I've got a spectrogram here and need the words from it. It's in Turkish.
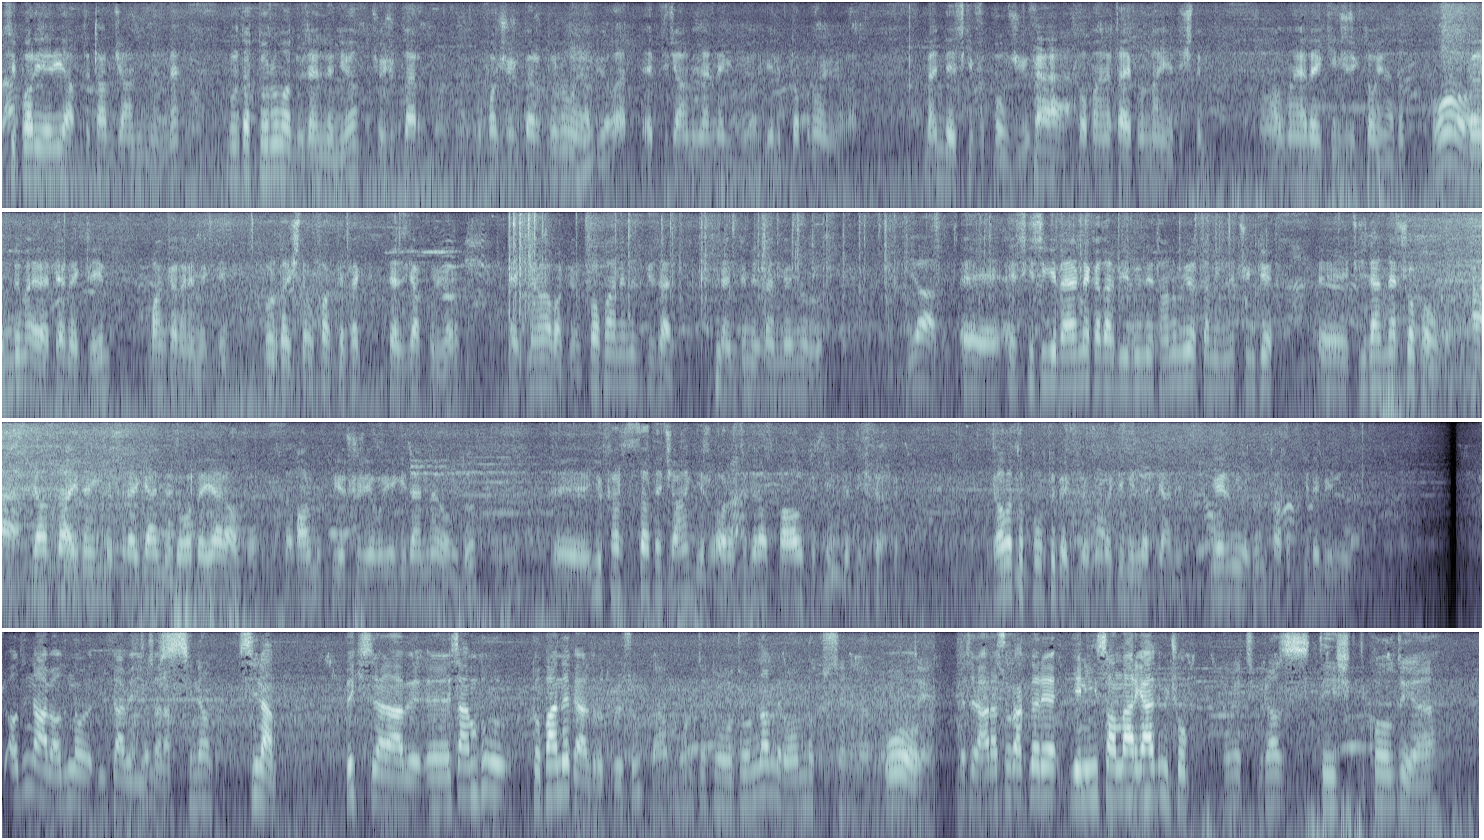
Spor yeri yaptı tam caminin önüne. Burada turnuva düzenleniyor. Çocuklar ufak çocuklar turnuva yapıyorlar. Hepsi camilerine gidiyor. Gelip topunu oynuyorlar. Ben de eski futbolcuyum. Tophane Tayfun'dan yetiştim. Almanya'da ikinci ligde oynadım. Oo. Döndüm evet emekliyim. Bankadan emekliyim. Burada işte ufak tefek tezgah kuruyorum. Ekmeğime bakıyorum. Tophanemiz güzel. Semtimizden memnunuz. Ya Ee, eskisi gibi her ne kadar birbirini tanımıyorsa millet çünkü e, gidenler çok oldu. ha. Yazlıay'dan mesela gelmedi. Orada yer aldı. Armutkuyu'ya şuraya buraya gidenler oldu. Ee, yukarısı zaten Cihangir. Orası biraz pahalıdır. sosyetik. Galata Port'u bekliyor buradaki millet yani. Yerini yurdunu satıp gidebilirler. Şu adın ne abi? Adınla hitap edeyim sana. Sinan. Sinan. Peki Sinan abi e, sen bu Tophane'de ne kadardır oturuyorsun? Ben burada doğduğumdan beri 19 seneden beri Oo. buradayım. Mesela ara sokaklara yeni insanlar geldi mi çok? Evet biraz değişiklik oldu ya.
